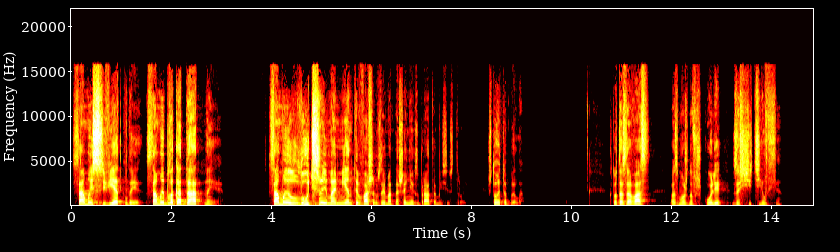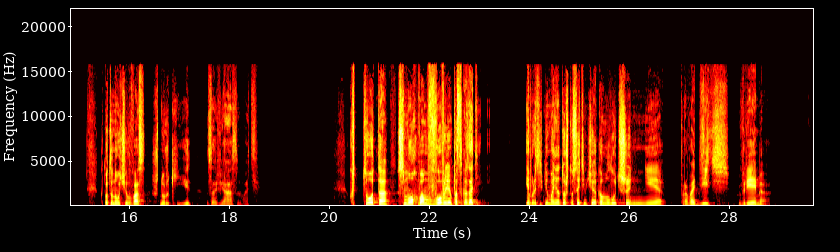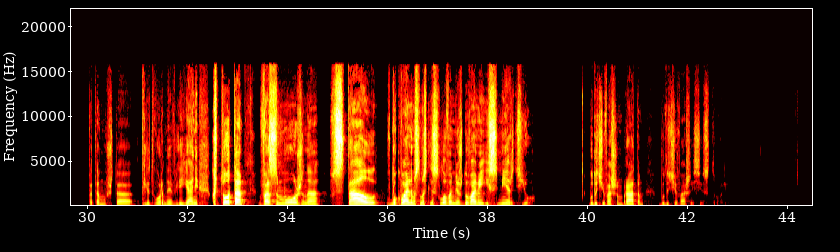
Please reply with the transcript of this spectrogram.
самые светлые, самые благодатные, самые лучшие моменты в ваших взаимоотношениях с братом и сестрой. Что это было? Кто-то за вас, возможно, в школе защитился, кто-то научил вас шнурки завязывать, кто-то смог вам вовремя подсказать и обратить внимание на то, что с этим человеком лучше не проводить время – потому что тлетворное влияние. Кто-то, возможно, встал в буквальном смысле слова между вами и смертью, будучи вашим братом, будучи вашей сестрой.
